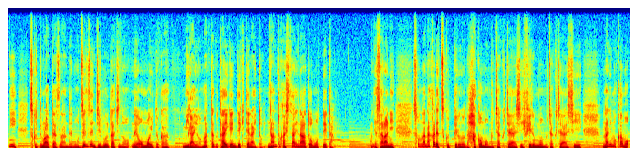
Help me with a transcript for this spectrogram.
に作ってもらったやつなんでもう全然自分たちの、ね、思いとか未来を全く体現できてないと何とかしたいなと思っていた。でさらにそんな中で作ってるので箱もむちゃくちゃやしフィルムもむちゃくちゃやし何もかも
